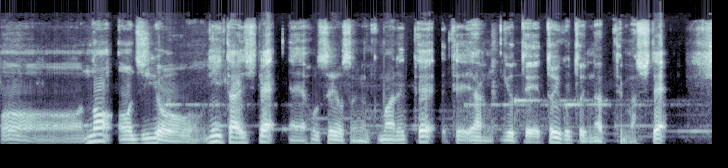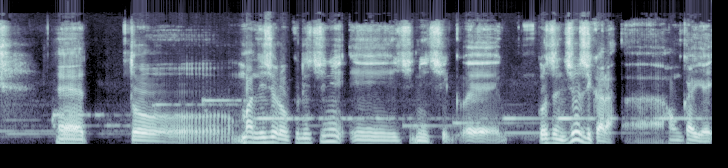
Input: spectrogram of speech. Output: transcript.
の事業に対して、えー、補正予算が組まれて提案予定ということになってまして、えー、っと、まあ、26日に1日、えー、午前10時から本会議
